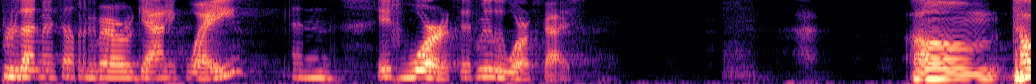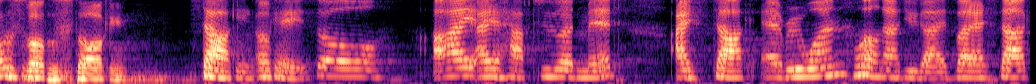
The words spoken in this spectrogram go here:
present myself in a very organic way, and it works. It really works, guys. Um, tell us about the stalking. Stalking. Okay, so I, I have to admit, I stalk everyone. Well, not you guys, but I stalk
